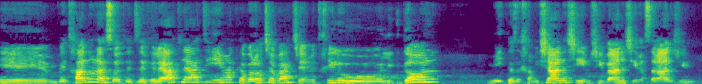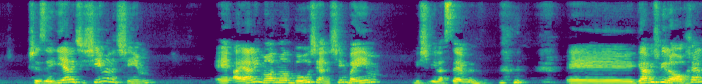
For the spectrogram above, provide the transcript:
אמ, והתחלנו לעשות את זה ולאט לאט עם הקבלות שבת שהם התחילו לגדול מכזה חמישה אנשים, שבעה אנשים, עשרה אנשים, כשזה הגיע לשישים אנשים אה, היה לי מאוד מאוד ברור שאנשים באים בשביל הסבב אה, גם בשביל האוכל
